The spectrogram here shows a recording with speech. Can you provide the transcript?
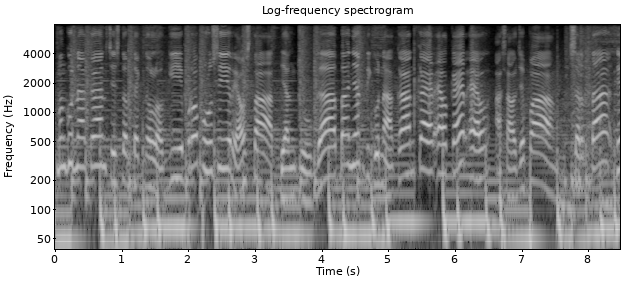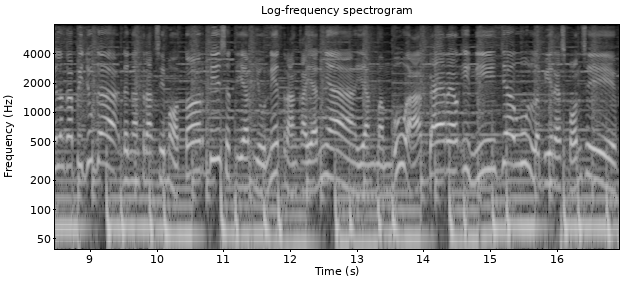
menggunakan sistem teknologi propulsi rheostat yang juga banyak digunakan KRL-KRL asal Jepang serta dilengkapi juga dengan traksi motor di setiap unit rangkaiannya yang membuat KRL ini jauh lebih responsif.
